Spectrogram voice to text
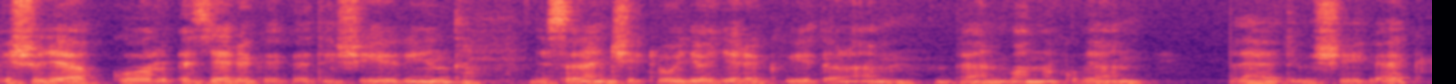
és ugye akkor ez gyerekeket is érint, de szerencsére ugye a gyerekvédelemben vannak olyan lehetőségek,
